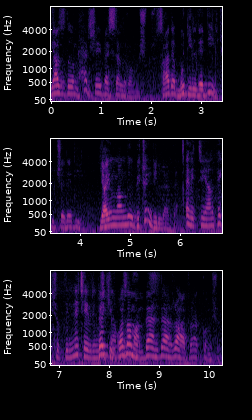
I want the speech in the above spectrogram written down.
yazdığım her şey bestseller olmuştur. Sade bu dilde değil, Türkçe'de değil. Yayınlandığı bütün dillerde. Evet dünyanın pek çok diline çevrilmiş. Peki o zaman ben ben rahat rahat konuşurum.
